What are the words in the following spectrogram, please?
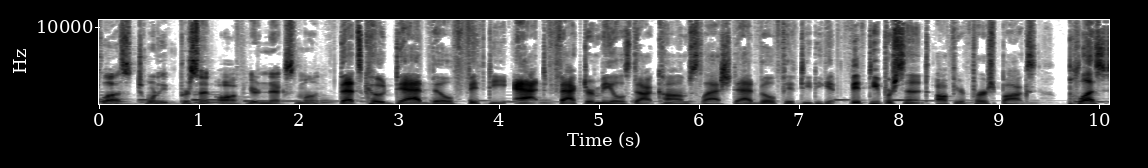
plus 20% off your next month. That's code DADVILLE50 at factormeals.com slash DADVILLE50 to get 50% off your first box plus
